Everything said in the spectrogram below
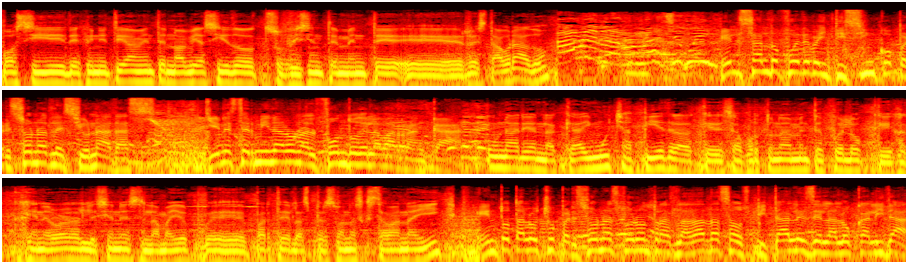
o si definitivamente no había sido suficientemente eh, restaurado. El saldo fue de 25 personas lesionadas, quienes terminaron al fondo de la barranca. Un área en la que hay mucha piedra que desafortunadamente fue lo que generó las lesiones en la mayor eh, parte de las personas que estaban ahí. En total, ocho personas fueron trasladadas a hospitales de la localidad.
